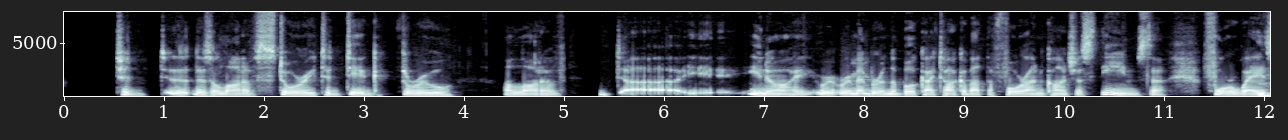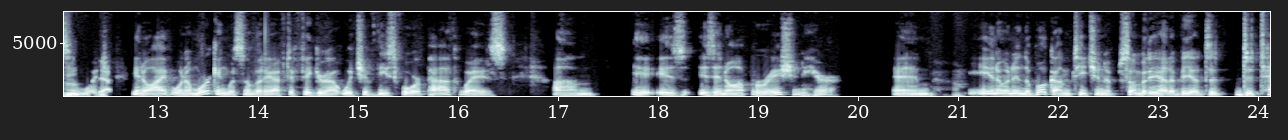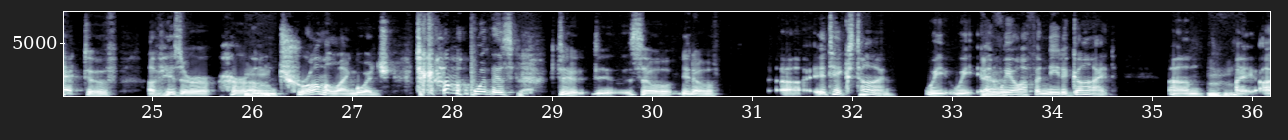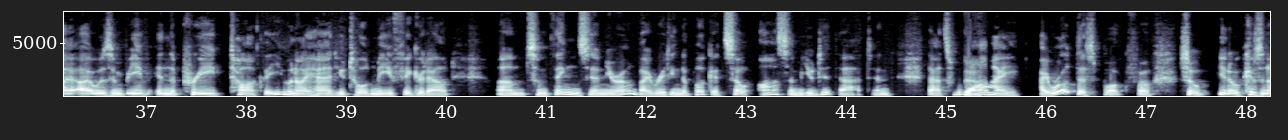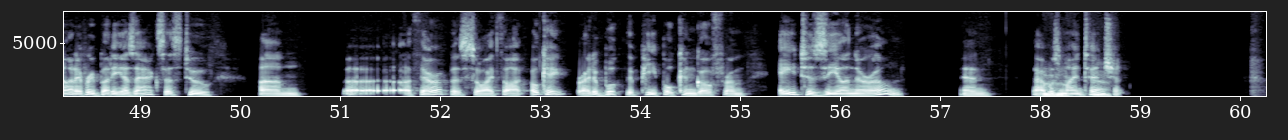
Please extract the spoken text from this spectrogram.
to. There's a lot of story to dig through. A lot of uh, you know, I re- remember in the book I talk about the four unconscious themes, the four ways in Mhm. which Yeah. you know, I when I'm working with somebody, I have to figure out which of these four pathways um, is is in operation here. And Yeah. you know, and in the book, I'm teaching somebody how to be a de- detective of his or her Mhm. own trauma language to come up with this. To, to- so you know, uh, it takes time. We we and we often need a guide. Um, Mhm. I, I, I was in, in the pre-talk that you and I had. You told me you figured out um, some things in your own by reading the book. It's so awesome you did that, and that's Yeah. why I wrote this book. For so you know, because not everybody has access to um, uh, a therapist. So I thought, okay, write a book that people can go from A to Z on their own, and that was Mhm. my intention.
